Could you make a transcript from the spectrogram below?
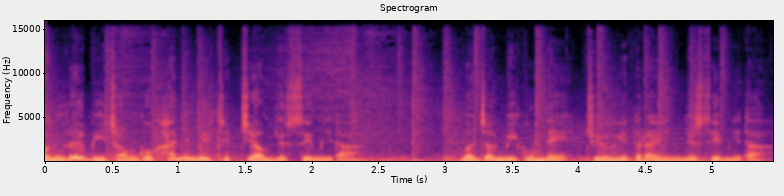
오늘의 미 전국 한인 밀집 지역 뉴스입니다. 먼저 미국 내 주요 헤드라인 뉴스입니다.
